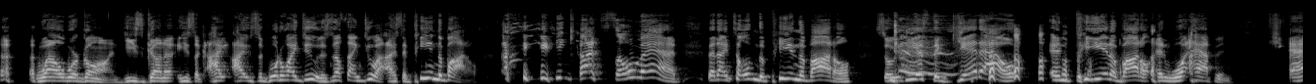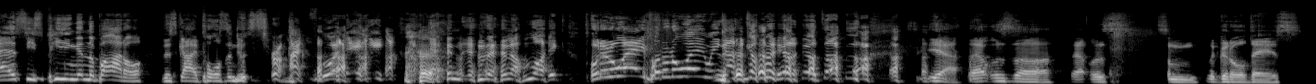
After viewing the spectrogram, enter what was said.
while we're gone, he's gonna. He's like, I. I was like, what do I do? There's nothing I can do. I said, pee in the bottle. he got so mad that I told him to pee in the bottle. So he has to get out and pee in a bottle. And what happened? As he's peeing in the bottle, this guy pulls into his driveway, and, and, then I'm like, "Put it away! Put it away! We gotta go!" We gotta go talk to yeah, that was uh, that was some the good old days.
